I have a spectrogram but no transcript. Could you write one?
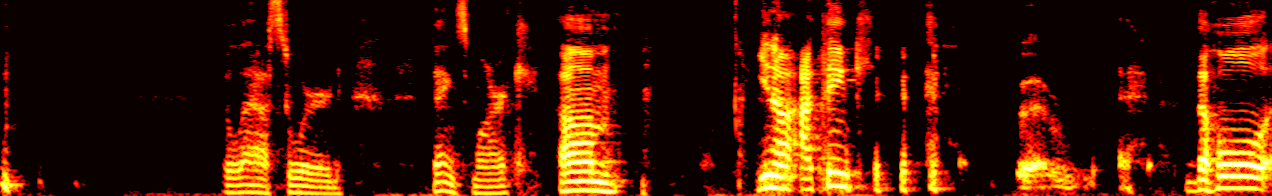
the last word. Thanks, Mark. Um, you know, I think the whole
